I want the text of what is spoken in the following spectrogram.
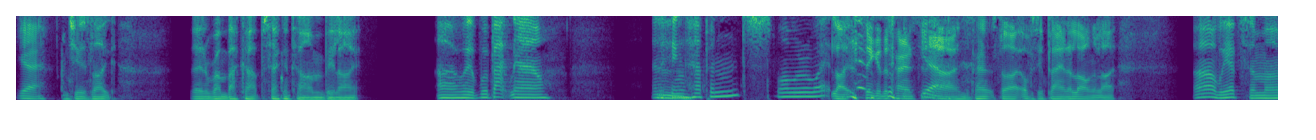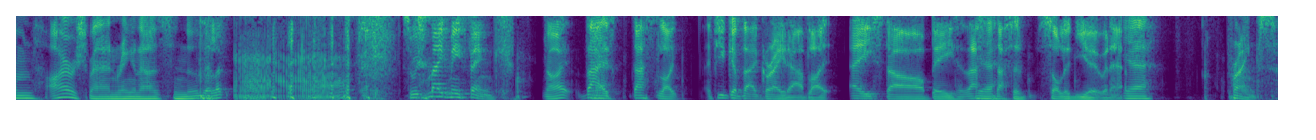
Yeah. and she was like, "Then run back up second time and be like, oh, we're, we're back now." Anything happened while we were away? Like thinking the parents didn't Yeah. know, and the parents are like obviously playing along, and like, oh, we had some um, Irish man ringing us, and they're like, so which made me think, right? That is that's like if you give that a grade out of like A star, B, that's Yeah. that's a solid U, isn't it? Yeah. Pranks.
